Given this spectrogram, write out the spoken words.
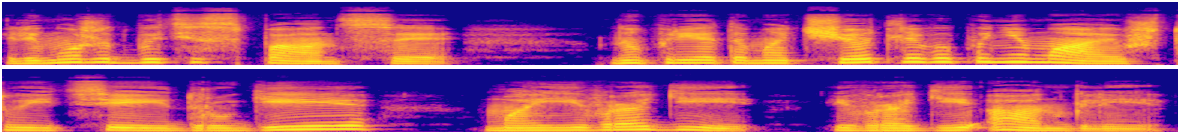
или, может быть, испанцы, но при этом отчетливо понимаю, что и те, и другие — мои враги и враги Англии.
